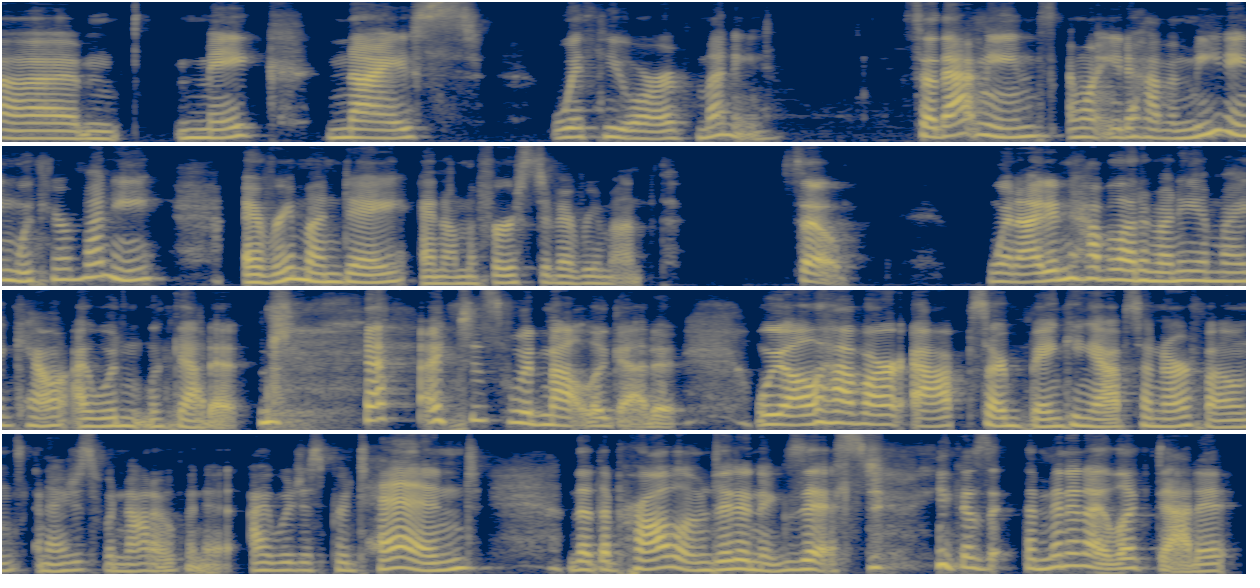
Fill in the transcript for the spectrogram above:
um, make nice with your money. So that means I want you to have a meeting with your money every Monday and on the first of every month. So when I didn't have a lot of money in my account, I wouldn't look at it. I just would not look at it. We all have our apps, our banking apps on our phones, and I just would not open it. I would just pretend that the problem didn't exist because the minute I looked at it,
